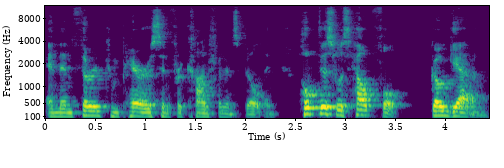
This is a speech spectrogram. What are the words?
and then third comparison for confidence building. Hope this was helpful. Go get them.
